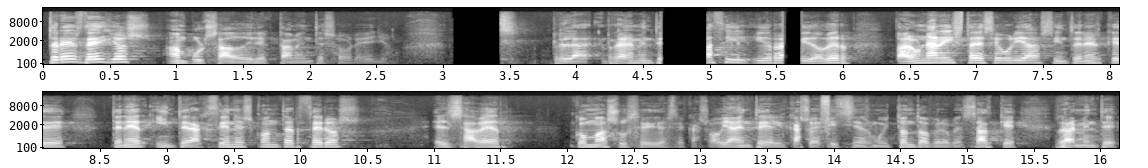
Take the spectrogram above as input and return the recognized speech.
tres de ellos han pulsado directamente sobre ello. Es realmente fácil y rápido ver para un analista de seguridad, sin tener que tener interacciones con terceros, el saber cómo ha sucedido este caso. Obviamente el caso de phishing es muy tonto, pero pensad que realmente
